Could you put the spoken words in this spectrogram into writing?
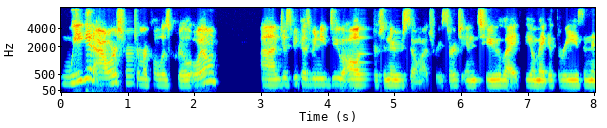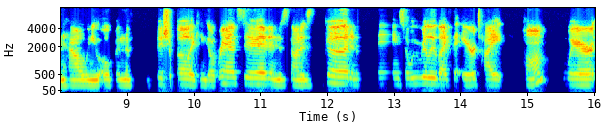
We get ours from Mercola's krill oil. Um, just because when you do all research, and there's so much research into like the omega 3s, and then how when you open the fish oil, it can go rancid and it's not as good. And things. So we really like the airtight pump where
